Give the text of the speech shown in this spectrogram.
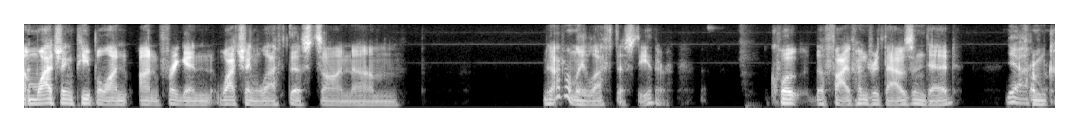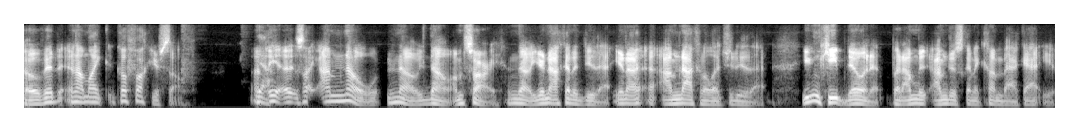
I'm watching people on on friggin' watching leftists on um not only leftists either. Quote the 500,000 dead yeah. from covid and i'm like go fuck yourself. Yeah. it's like i'm no no no i'm sorry. No you're not going to do that. You're not uh, i'm not going to let you do that. You can keep doing it but i'm i'm just going to come back at you.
